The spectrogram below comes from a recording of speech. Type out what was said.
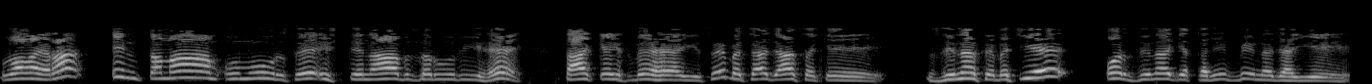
وغیرہ۔ ان تمام امور سے اجتناب ضروری ہے تاکہ اس بے حیائی سے بچا جا سکے۔ زنا سے بچیے اور زنا کے قریب بھی نہ جائیے۔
